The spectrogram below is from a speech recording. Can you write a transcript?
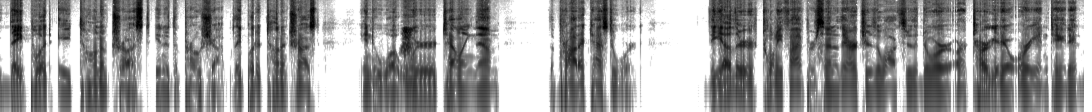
They put a ton of trust into the pro shop. They put a ton of trust into what we're telling them the product has to work. The other 25% of the archers that walk through the door are target orientated.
